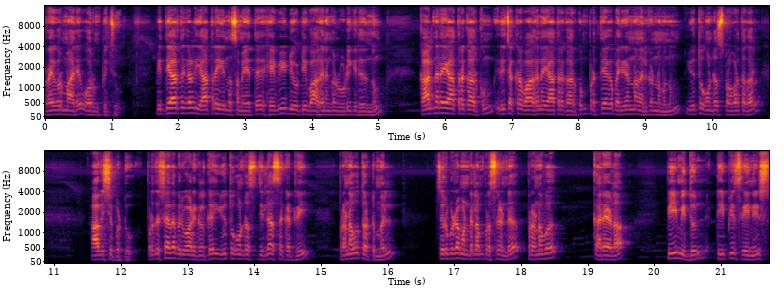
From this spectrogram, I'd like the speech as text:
ഡ്രൈവർമാരെ ഓർമ്മിപ്പിച്ചു. വിദ്യാർത്ഥികൾ യാത്ര ചെയ്യുന്ന സമയത്ത് ഹെവി ഡ്യൂട്ടി വാഹനങ്ങൾ ഓടിക്കരുതെന്നും കാൽനട യാത്രക്കാർക്കും ഇരുചക്ര വാഹന യാത്രക്കാർക്കും പ്രത്യേക പരിഗണന നൽകണമെന്നും യൂത്ത് കോൺഗ്രസ് പ്രവർത്തകർ ആവശ്യപ്പെട്ടു. പ്രതിഷേധ പരിപാടികൾക്ക് യൂത്ത് കോൺഗ്രസ് ജില്ലാ സെക്രട്ടറി പ്രണവ് തട്ടുമൽ ചെറുപുഴ മണ്ഡലം president Pranav Karela P Mithun T P Sreenish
